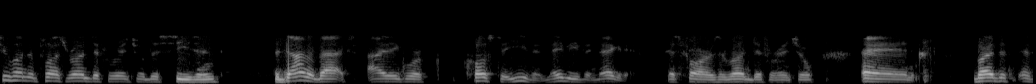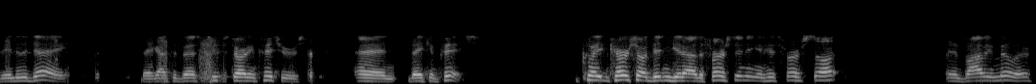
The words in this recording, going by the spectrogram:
200 plus run differential this season. The Diamondbacks, I think, were close to even, maybe even negative as far as the run differential. And but at the end of the day, they got the best two starting pitchers, and they can pitch. Clayton Kershaw didn't get out of the first inning in his first start, and Bobby Miller,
